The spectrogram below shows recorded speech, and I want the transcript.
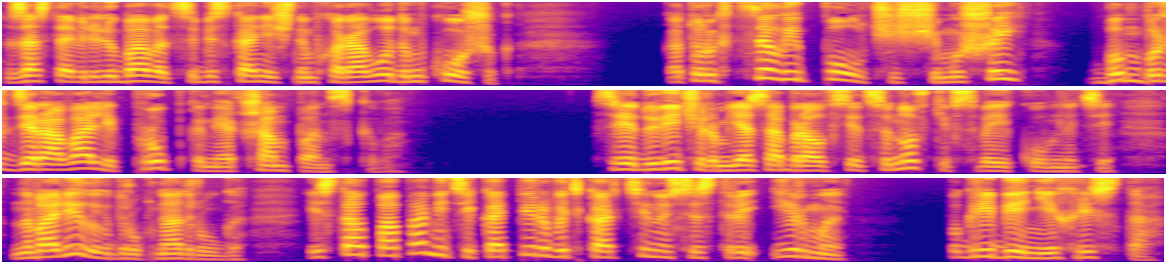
заставили любоваться бесконечным хороводом кошек, которых целые полчища мышей – бомбардировали пробками от шампанского. В среду вечером я собрал все циновки в своей комнате, навалил их друг на друга и стал по памяти копировать картину сестры Ирмы «Погребение Христа».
